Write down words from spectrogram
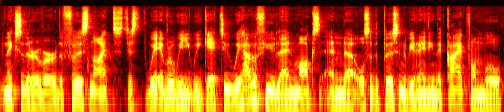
next to the river the first night, just wherever we, we get to. We have a few landmarks, and uh, also the person we're renting the kayak from will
